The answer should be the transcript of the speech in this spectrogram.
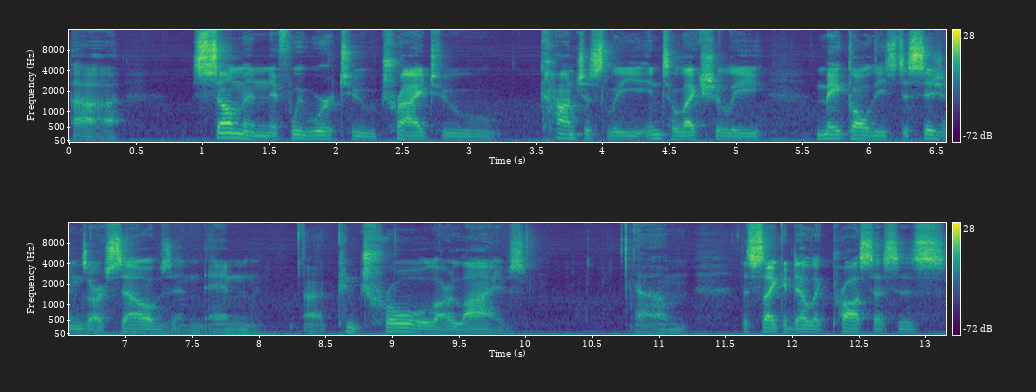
uh, summon if we were to try to consciously, intellectually make all these decisions ourselves and, and uh, control our lives. Um, the psychedelic process is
